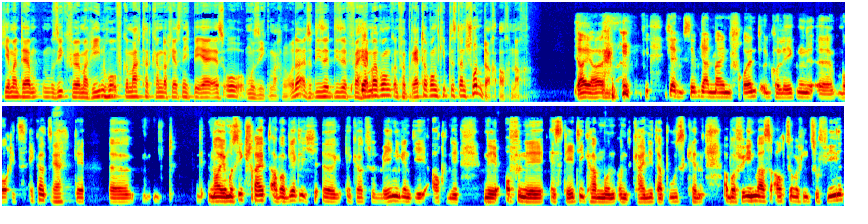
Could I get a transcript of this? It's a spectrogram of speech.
jemand, der Musik für Marienhof gemacht hat, kann doch jetzt nicht BRSO-Musik machen, oder? Also diese, diese Verhämmerung ja. und Verbretterung gibt es dann schon doch auch noch. Ja, ja. Ich erinnere mich an meinen Freund und Kollegen äh, Moritz Eckert, ja. der äh, neue Musik schreibt, aber wirklich, äh, er gehört zu den wenigen, die auch eine, eine offene Ästhetik haben und, und keine Tabus kennt. Aber für ihn war es auch zum Beispiel zu viel,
